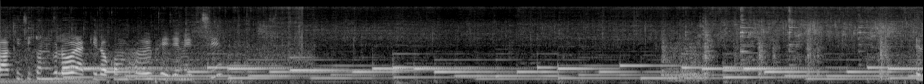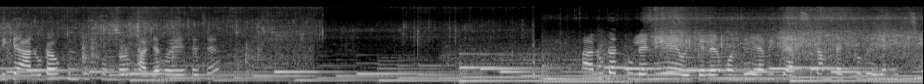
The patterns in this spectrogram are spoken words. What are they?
বাকি চিকেনগুলোও একই রকমভাবে ভেজে নিচ্ছি। এদিকে আলুটাও কিন্তু সুন্দর ভাজা হয়ে এসেছে। আলুটা তুলে নিয়ে ওই তেলের মধ্যেই আমি ক্যাপসিকামটা একটু ভেজে নিচ্ছি।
